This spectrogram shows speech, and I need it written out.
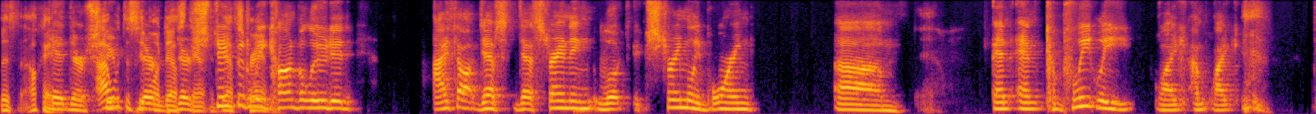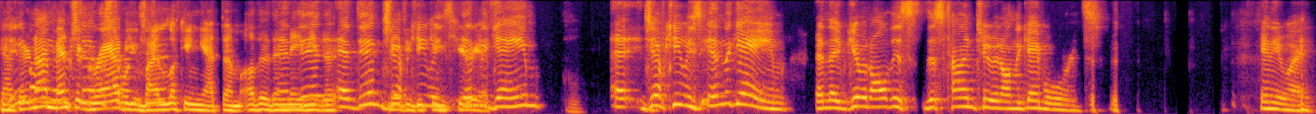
Listen, okay. And They're, I went to sleep they're, on Death they're Stan- stupidly Stranding. convoluted. I thought Death, Death Stranding looked extremely boring, um, Yeah. And and completely like I'm like. Yeah, they're not meant to grab you by it? looking at them, other than and maybe then, the. and then Geoff Keighley's in the game. Uh, Geoff Keighley's in the game, and they've given all this this time to it on the Game Awards. anyway,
